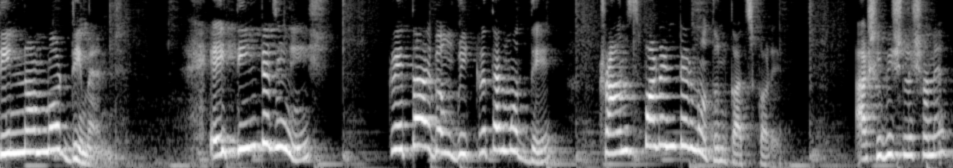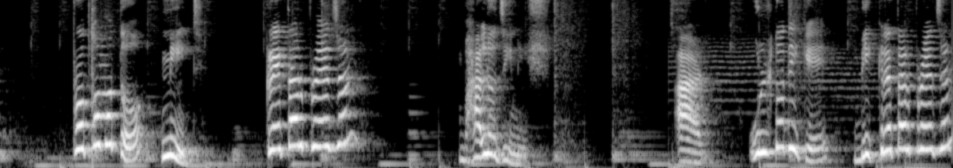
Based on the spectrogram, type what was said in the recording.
তিন নম্বর ডিম্যান্ড এই তিনটে জিনিস ক্রেতা এবং বিক্রেতার মধ্যে ট্রান্সপারেন্টের মতন কাজ করে। আসি বিশ্লেষণে। প্রথমত নিড ক্রেতার প্রয়োজন, ভালো জিনিস। আর উল্টো দিকে, বিক্রেতার প্রয়োজন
